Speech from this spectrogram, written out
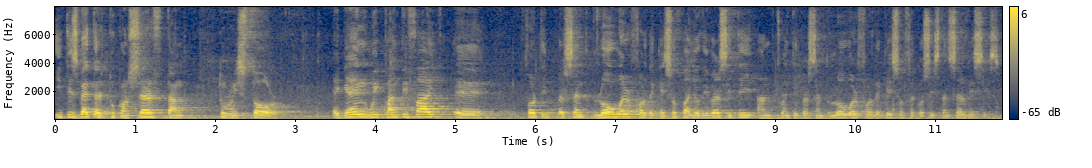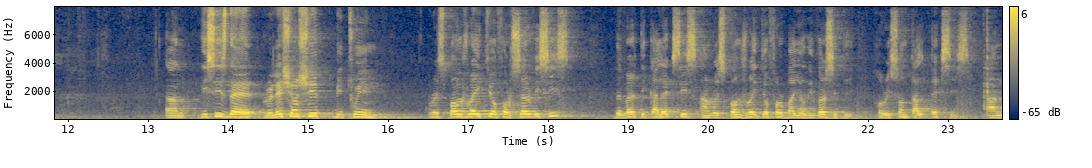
it is better to conserve than to restore. Again, we quantified 40% uh, lower for the case of biodiversity and 20% lower for the case of ecosystem services. And this is the relationship between response ratio for services the vertical axis and response ratio for biodiversity, horizontal axis. And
